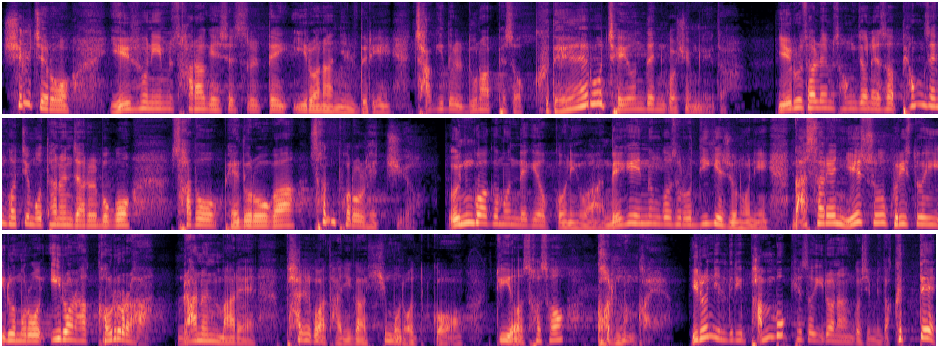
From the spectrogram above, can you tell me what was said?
실제로 예수님 살아계셨을 때 일어난 일들이 자기들 눈앞에서 그대로 재현된 것입니다. 예루살렘 성전에서 평생 걷지 못하는 자를 보고 사도 베드로가 선포를 했지요. 은과 금은 내게 없거니와 내게 있는 것으로 네게 주노니 나사렛 예수 그리스도의 이름으로 일어나 걸으라 라는 말에 팔과 다리가 힘을 얻고 뛰어서서 걷는 거예요. 이런 일들이 반복해서 일어난 것입니다. 그때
